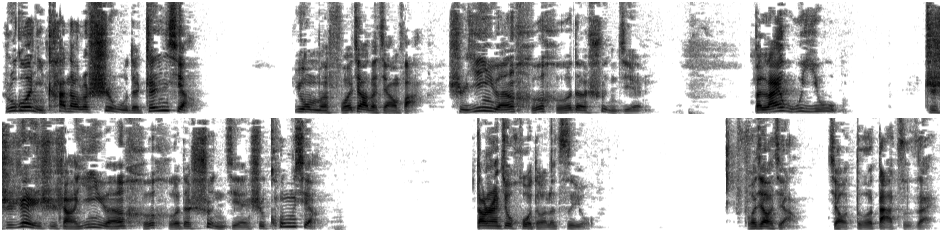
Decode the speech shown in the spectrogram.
如果你看到了事物的真相，用我们佛教的讲法，是因缘和合的瞬间，本来无一物，只是认识上因缘和合的瞬间是空相，当然就获得了自由。佛教讲叫得大自在，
